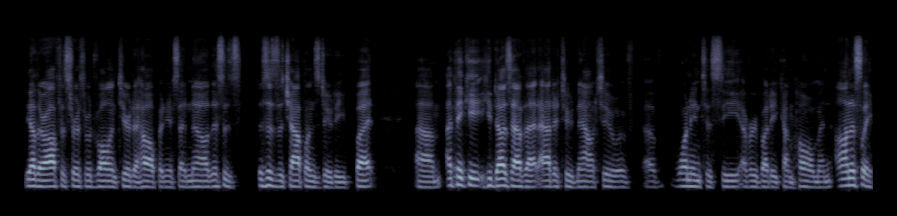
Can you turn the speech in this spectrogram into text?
the other officers would volunteer to help. And he said, "No, this is this is the chaplain's duty." But um, I think he he does have that attitude now too of of wanting to see everybody come home. And honestly,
